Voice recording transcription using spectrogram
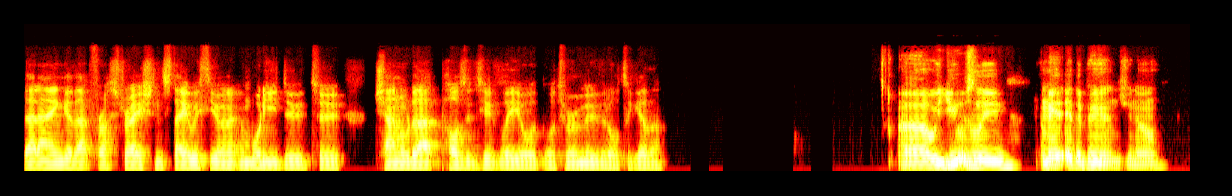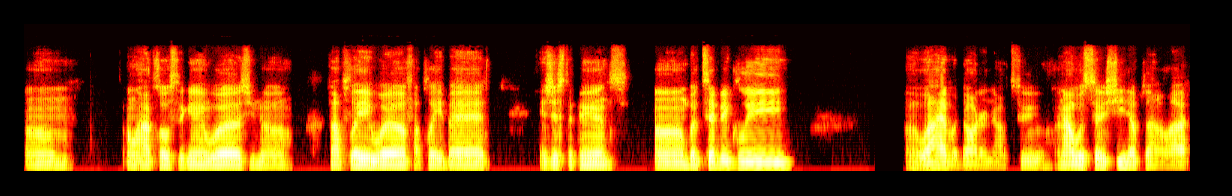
that anger, that frustration stay with you, and what do you do to channel that positively or, or to remove it altogether? Uh, well, usually, I mean, it, it depends, you know. Um, on how close the game was. You know, if I played well, if I played bad, it just depends. Um, but typically, uh, well, I have a daughter now too, and I would say she helps out a lot.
